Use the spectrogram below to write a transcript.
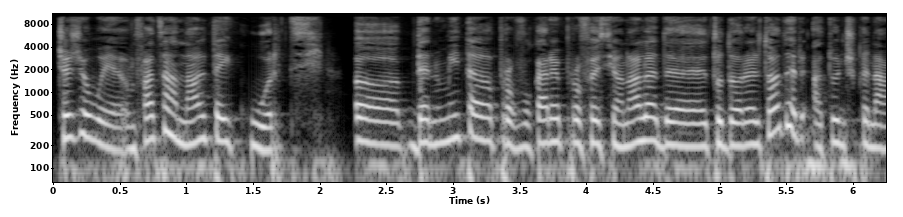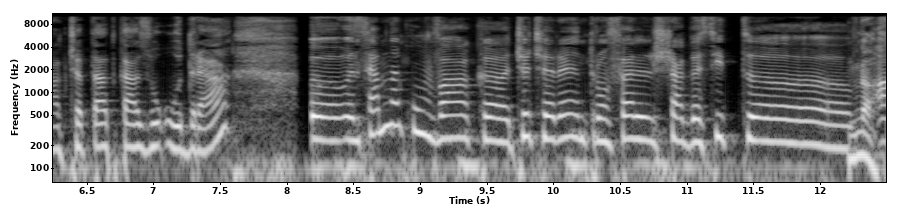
CJUE în fața înaltei curți, uh, denumită provocare profesională de Tudorel Toader atunci când a acceptat cazul Udrea, uh, înseamnă cumva că CCR într-un fel și-a găsit uh, Nasul.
